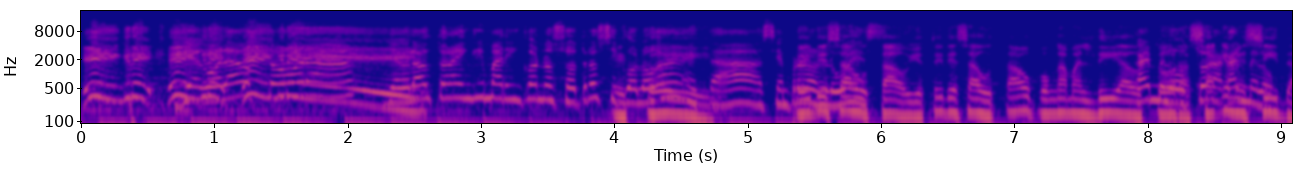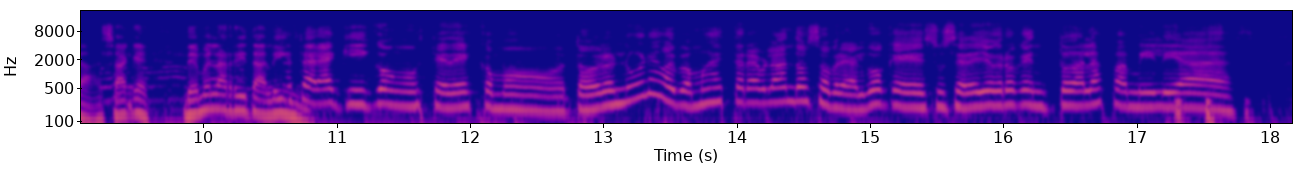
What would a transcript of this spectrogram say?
Ingrid, Ingrid, Llegó la doctora, Ingrid. llegó la doctora Ingrid Marín con nosotros, psicóloga, Estoy- está siempre Estoy los lunes. desajustado, yo estoy desajustado, póngame al día, doctora, Cálmelo, doctora, sáqueme cálmelo. cita, saque, deme la Ritalin. estar aquí con ustedes como todos los lunes. Hoy vamos a estar hablando sobre algo que sucede yo creo que en todas las familias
